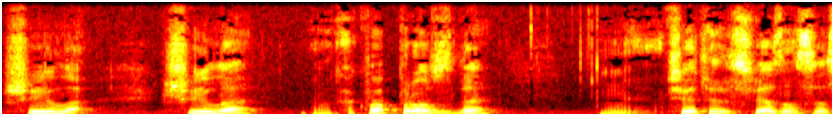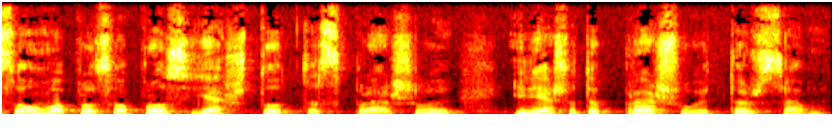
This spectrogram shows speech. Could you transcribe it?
шейла. Шейла, ну, как вопрос, да? Все это связано со словом вопрос. Вопрос, я что-то спрашиваю или я что-то прошу. Это то же самое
